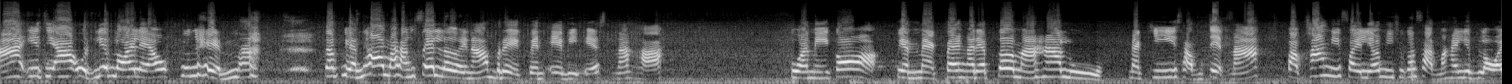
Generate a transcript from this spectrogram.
อ่า EGR อุดเรียบร้อยแล้วเพิ่งเห็นนะ จะเปลี่ยนท่อมาทั้งเส้นเลยนะ เบรกเป็น ABS นะคะ ตัวนี้ก็เปลี่ยนแม็กแปลงอะแดปเตอร์มา 5 รู แม็ก GE 37 นะ ปรับข้างมีไฟเลี้ยว มีชุดกันสัตว์มาให้เรียบร้อย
